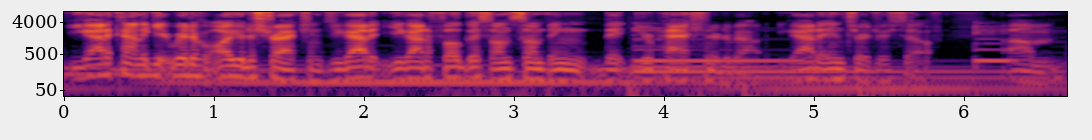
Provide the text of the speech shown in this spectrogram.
You gotta kind of get rid of all your distractions. You gotta you gotta focus on something that you're passionate about. You gotta insert yourself. Um,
